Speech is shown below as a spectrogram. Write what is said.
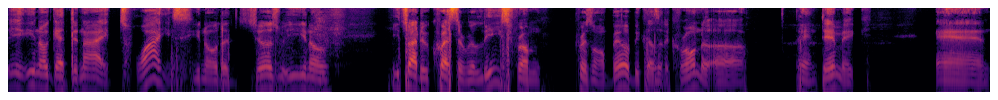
you know got denied twice. You know the judge you know he tried to request a release from prison on bail because of the corona uh pandemic. And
